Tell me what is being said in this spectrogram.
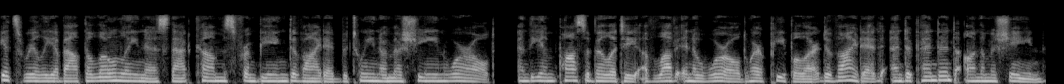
It's really about the loneliness that comes from being divided between a machine world, and the impossibility of love in a world where people are divided and dependent on the machine.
